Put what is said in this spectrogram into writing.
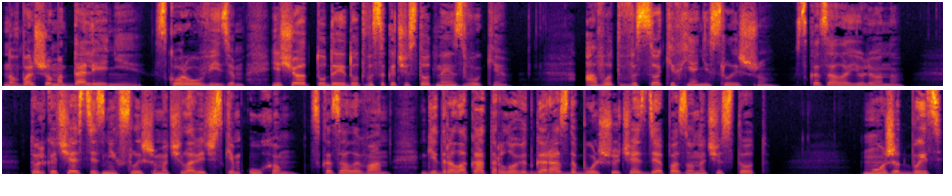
но в большом отдалении. Скоро увидим. Еще оттуда идут высокочастотные звуки». «А вот в высоких я не слышу», — сказала Юлиона. «Только часть из них слышима человеческим ухом», — сказал Иван. «Гидролокатор ловит гораздо большую часть диапазона частот». «Может быть,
